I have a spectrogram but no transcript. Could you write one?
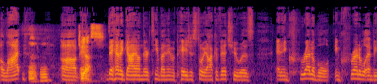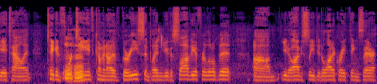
a lot. Mm-hmm. Uh, yes, they had a guy on their team by the name of Peja Stojakovic who was an incredible, incredible NBA talent. Taken 14th, mm-hmm. coming out of Greece and played in Yugoslavia for a little bit. Um, you know, obviously did a lot of great things there.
